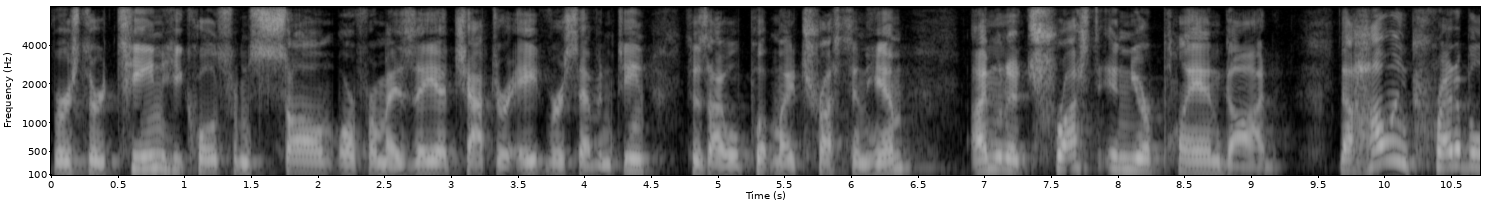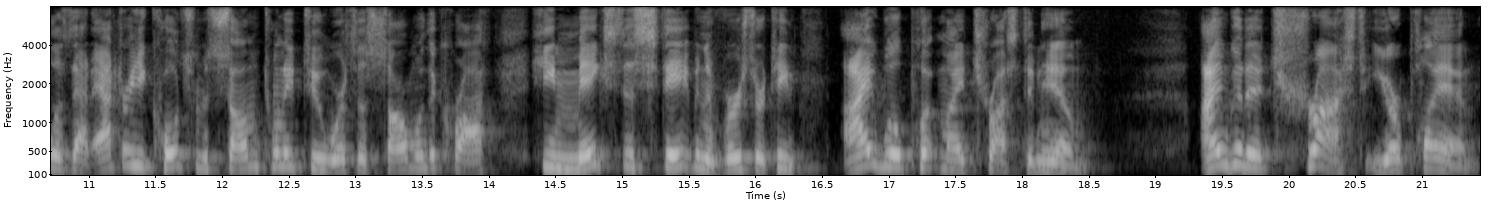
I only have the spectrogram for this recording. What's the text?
Verse 13, he quotes from Psalm or from Isaiah chapter 8, verse 17, says, I will put my trust in him. I'm going to trust in your plan, God. Now, how incredible is that? After he quotes from Psalm 22, where it's a psalm of the cross, he makes this statement in verse 13 I will put my trust in him. I'm going to trust your plan.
